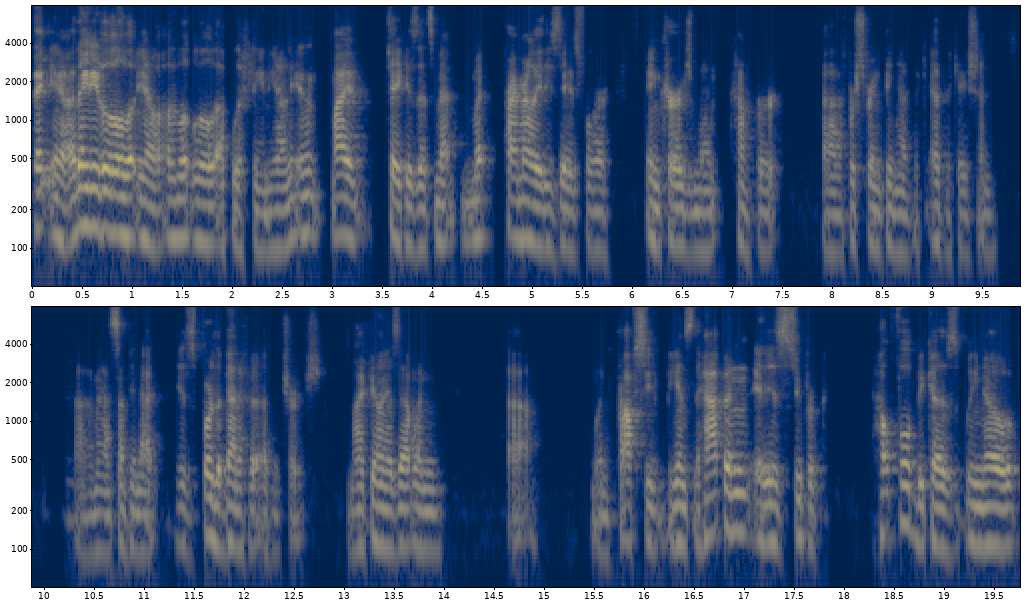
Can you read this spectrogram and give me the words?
they, you know, they need a little, you know, a little, little uplifting, you know, and my take is it's meant primarily these days for encouragement, comfort, uh, for strengthening education. Mm-hmm. Um, and that's something that is for the benefit of the church. My feeling is that when uh, when prophecy begins to happen, it is super helpful because we know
